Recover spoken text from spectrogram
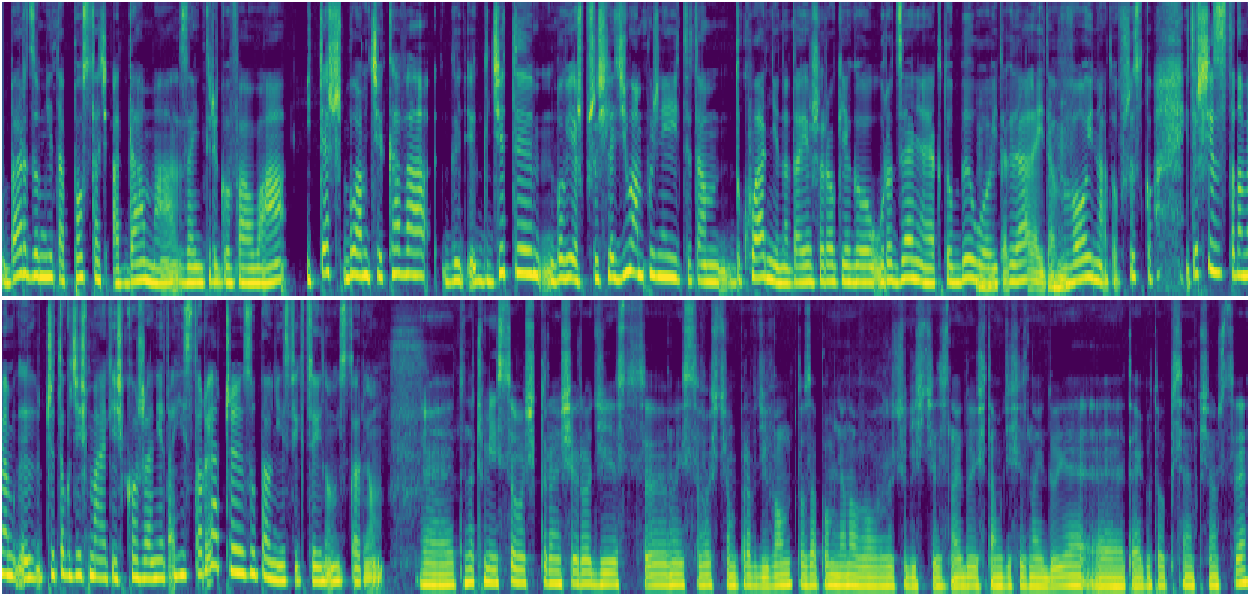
Bardzo mnie ta postać Adama zaintrygowała też byłam ciekawa, gdzie ty, bo wiesz, prześledziłam później, ty tam dokładnie nadajesz rok jego urodzenia, jak to było mhm. i tak dalej, ta mhm. wojna, to wszystko. I też się zastanawiam, czy to gdzieś ma jakieś korzenie ta historia, czy zupełnie jest fikcyjną historią? E, to znaczy miejscowość, w której się rodzi jest e, miejscowością prawdziwą. To Zapomnianowo rzeczywiście znajduje się tam, gdzie się znajduje, e, tak jak to opisałem w książce.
